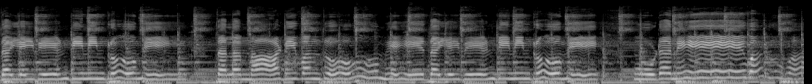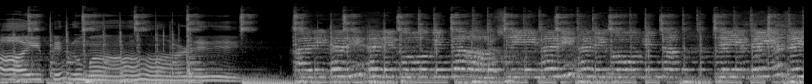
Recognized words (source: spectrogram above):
தயை வேண்டி நின்றோமே தலம் நாடி வந்தோமே தயை வேண்டி நின்றோமே உடனே வருவாய் பெருமாளே. ஹரி ஹரி ஹரி கோவிந்தா ஸ்ரீ ஹரி ஹரி கோவிந்தா ஜெய ஜெய ஜெய.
